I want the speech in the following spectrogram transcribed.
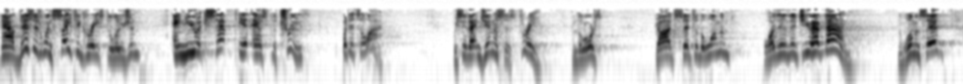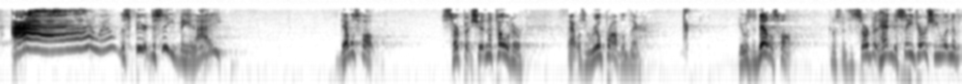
Now, this is when Satan creates delusion and you accept it as the truth, but it's a lie. We see that in Genesis 3. And the Lord God said to the woman, What is it that you have done? The woman said, I, well, the Spirit deceived me and I ate. Devil's fault. Serpent shouldn't have told her. That was a real problem there. It was the devil's fault. Because if the serpent hadn't deceived her, she wouldn't have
